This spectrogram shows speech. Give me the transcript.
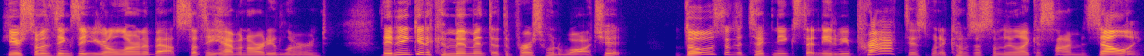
Here's some of the things that you're going to learn about, stuff that you haven't already learned. They didn't get a commitment that the person would watch it. Those are the techniques that need to be practiced when it comes to something like assignment selling.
